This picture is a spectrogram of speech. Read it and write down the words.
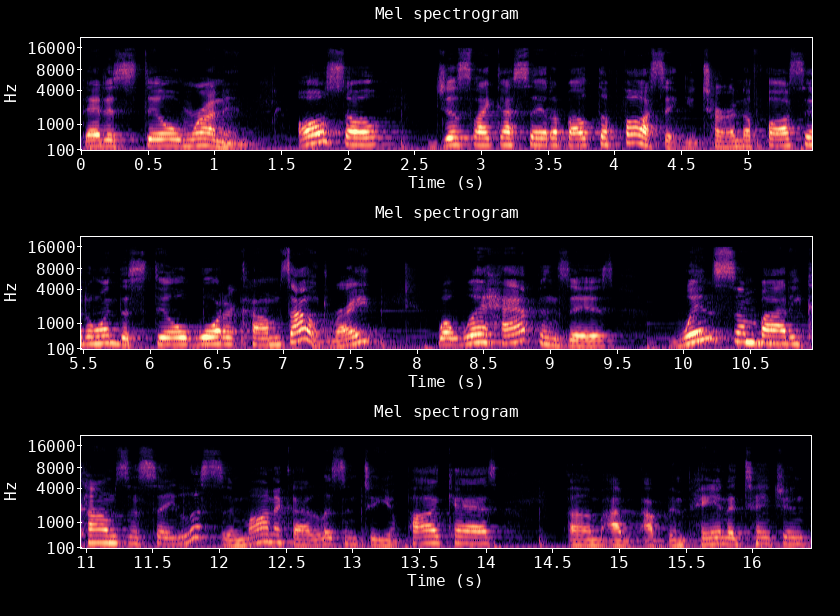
that is still running. Also, just like I said about the faucet, you turn the faucet on, the still water comes out, right? Well, what happens is when somebody comes and say, "Listen, Monica, I listened to your podcast. Um, I've, I've been paying attention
